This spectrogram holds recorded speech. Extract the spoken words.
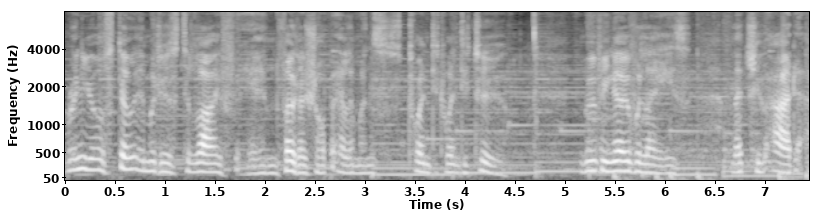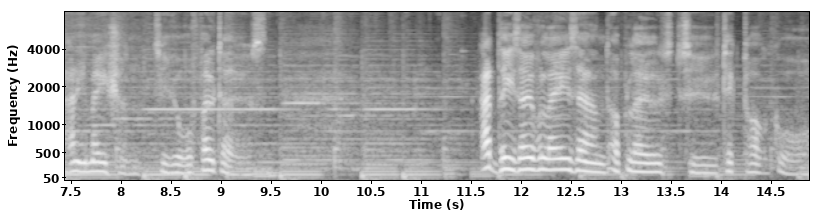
Bring your still images to life in Photoshop Elements 2022. Moving overlays lets you add animation to your photos. Add these overlays and upload to TikTok or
